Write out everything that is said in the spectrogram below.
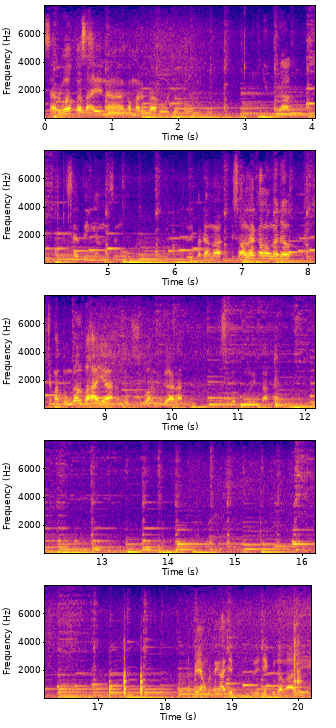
Sarua pas ayeuna kamar Prabowo Jokowi Gibran. settingan semua daripada nggak soalnya kalau nggak ada cuma tunggal bahaya untuk sebuah negara sebuah pemerintahan tapi yang penting aja Rizik udah balik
